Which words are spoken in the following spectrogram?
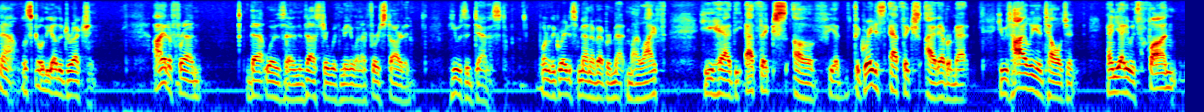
Now, let's go the other direction. I had a friend that was an investor with me when I first started. He was a dentist, one of the greatest men I've ever met in my life. He had the ethics of, he had the greatest ethics I had ever met. He was highly intelligent, and yet he was fun,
